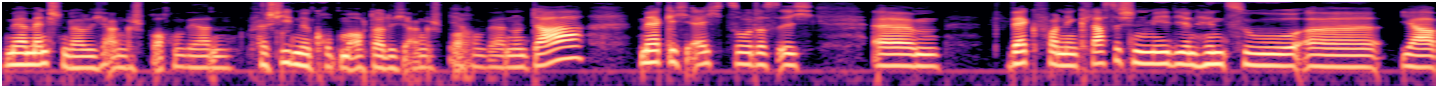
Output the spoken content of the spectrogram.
mehr Menschen dadurch angesprochen werden, verschiedene Gruppen auch dadurch angesprochen ja. werden. Und da merke ich echt so, dass ich ähm, weg von den klassischen Medien hin zu äh, ja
